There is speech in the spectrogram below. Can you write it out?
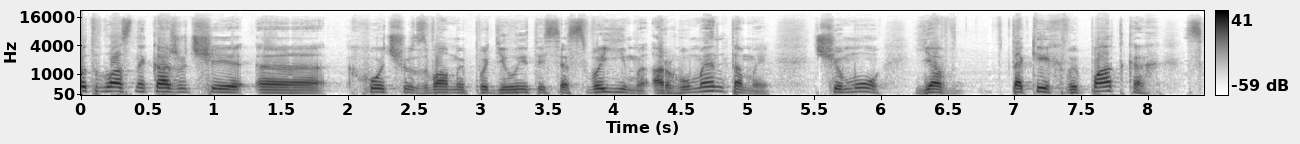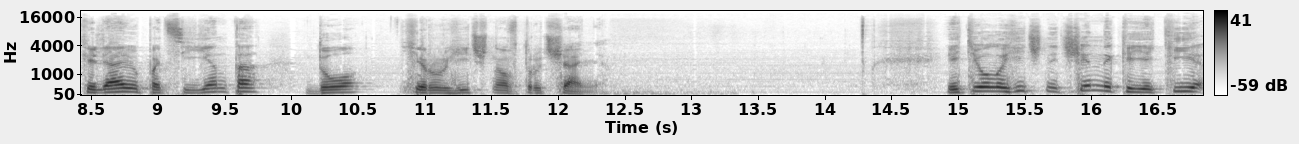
От, власне кажучи, е, хочу з вами поділитися своїми аргументами, чому я в таких випадках схиляю пацієнта до хірургічного втручання. Етіологічні чинники, які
